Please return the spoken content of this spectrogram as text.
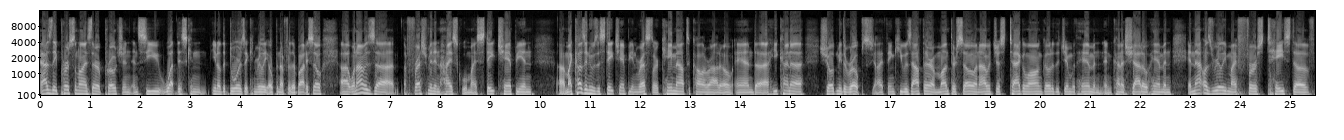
as they personalize their approach and and see what this can you know the doors it can really open up for their body. So uh, when I was uh, a freshman in high school, my state champion. Uh, my cousin, who's a state champion wrestler, came out to Colorado and uh, he kind of showed me the ropes. I think he was out there a month or so, and I would just tag along, go to the gym with him, and, and kind of shadow him. And and that was really my first taste of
